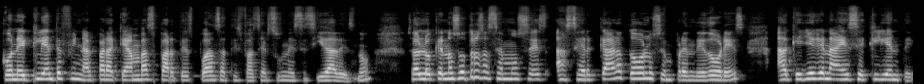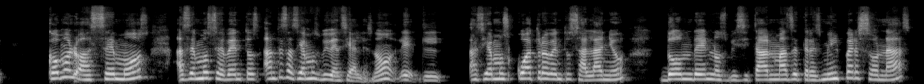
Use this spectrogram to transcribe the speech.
con el cliente final para que ambas partes puedan satisfacer sus necesidades, ¿no? O sea, lo que nosotros hacemos es acercar a todos los emprendedores a que lleguen a ese cliente. ¿Cómo lo hacemos? Hacemos eventos, antes hacíamos vivenciales, ¿no? hacíamos cuatro eventos al año donde nos visitaban más de 3.000 personas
